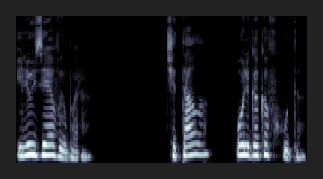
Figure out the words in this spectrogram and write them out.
Иллюзия выбора. Читала Ольга Ковхута.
